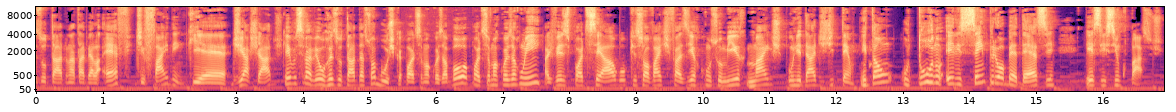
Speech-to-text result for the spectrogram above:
resultado na tabela F de finding, que é de achados, que aí você vai ver o resultado da sua busca. Pode ser uma coisa boa, pode ser uma coisa ruim, às vezes pode ser algo que só vai te fazer consumir mais unidades de tempo. Então, o turno ele sempre obedece esses cinco passos.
